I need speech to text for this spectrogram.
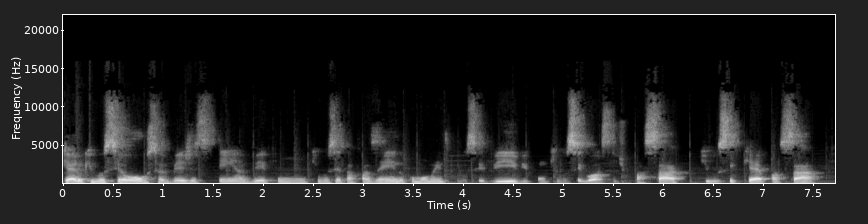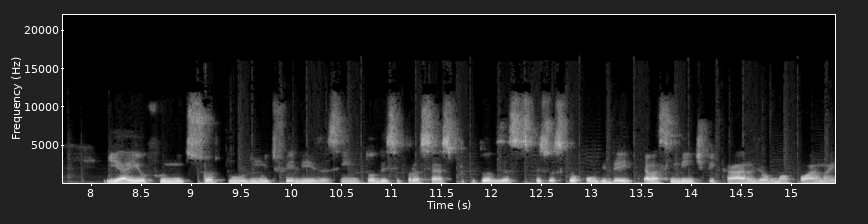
quero que você ouça, veja se tem a ver com o que você está fazendo, com o momento que você vive, com o que você gosta de passar, com o que você quer passar. E aí eu fui muito sortudo, muito feliz assim em todo esse processo, porque todas essas pessoas que eu convidei, elas se identificaram de alguma forma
